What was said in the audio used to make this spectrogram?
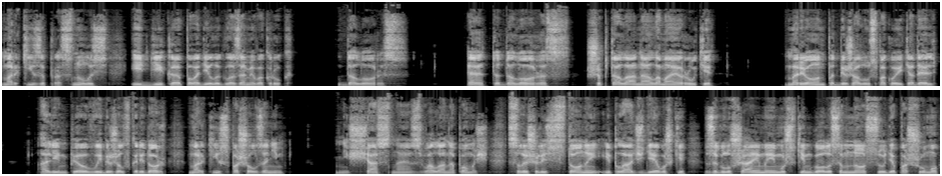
Маркиза проснулась и дико поводила глазами вокруг. — Долорес! Это Долорес! — шептала она, ломая руки. Марион подбежала успокоить Адель. Олимпио выбежал в коридор, Маркиз пошел за ним. Несчастная звала на помощь. Слышались стоны и плач девушки, заглушаемые мужским голосом, но, судя по шуму,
